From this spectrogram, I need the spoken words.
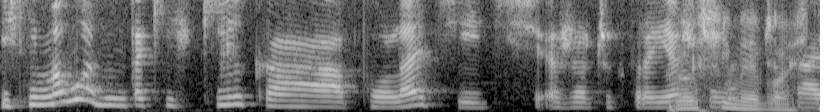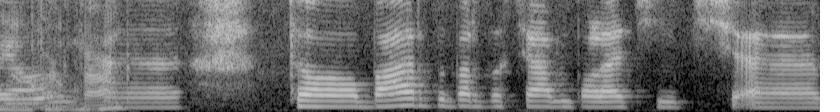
Jeśli mogłabym takich kilka polecić rzeczy, które jeszcze Prosimy nas właśnie czekają, o to. Tak. e, to bardzo, bardzo chciałabym polecić e,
